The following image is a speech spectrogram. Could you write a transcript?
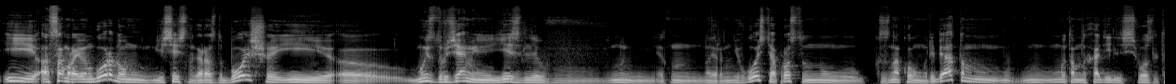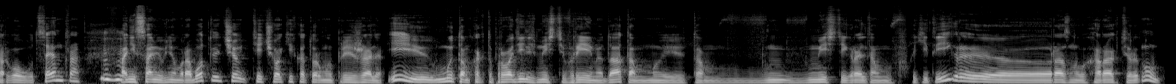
И, а сам район города, он, естественно, гораздо больше. И э, мы с друзьями ездили, в, ну, это, наверное, не в гости, а просто ну, к знакомым ребятам. Мы там находились возле торгового центра. Угу. Они сами в нем работали, те чуваки, к которым мы приезжали. И мы там как-то проводили вместе время, да, там мы там вместе играли там в какие-то игры э, разного характера. Ну,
